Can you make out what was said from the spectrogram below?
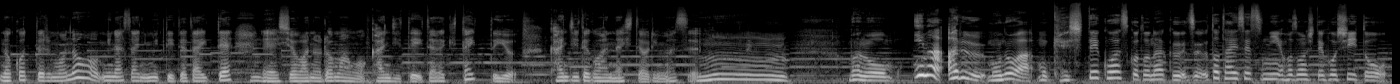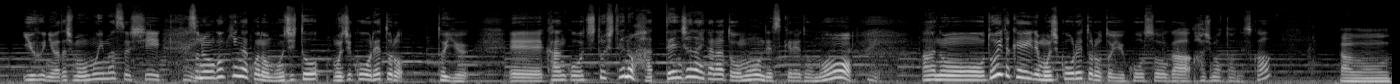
残ってるものを皆さんに見ていただいて、うん。えー昭和のロマンを感じていただきたいっていう感じでご案内しております。うん。まあ、あの今あるものはもう決して壊すことなくずっと大切に保存してほしいというふうに私も思いますし、はい。その動きがこの文字と文字港レトロという、えー観光地としての発展じゃないかなと思うんですけれども、あのどういった経緯で文字港レトロという構想が始まったんですか、あの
